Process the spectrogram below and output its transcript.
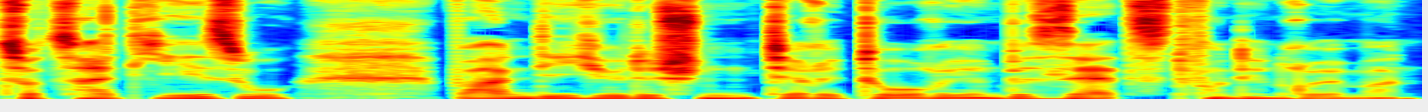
Zur Zeit Jesu waren die jüdischen Territorien besetzt von den Römern.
